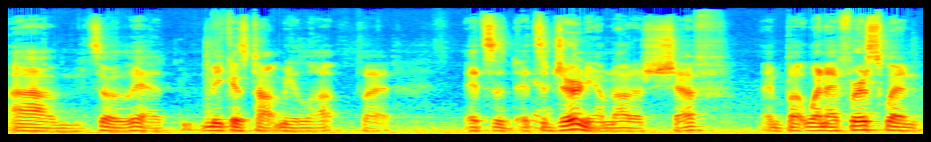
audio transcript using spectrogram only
Um, so yeah, Mika's taught me a lot, but it's a it's a journey. I'm not a chef, and but when I first went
